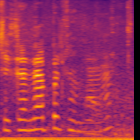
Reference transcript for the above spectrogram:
അങ്ങനെ ഞാൻ ചിക്കൻ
